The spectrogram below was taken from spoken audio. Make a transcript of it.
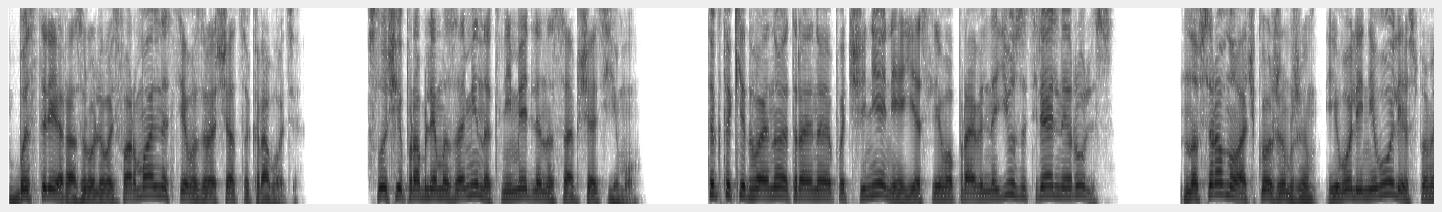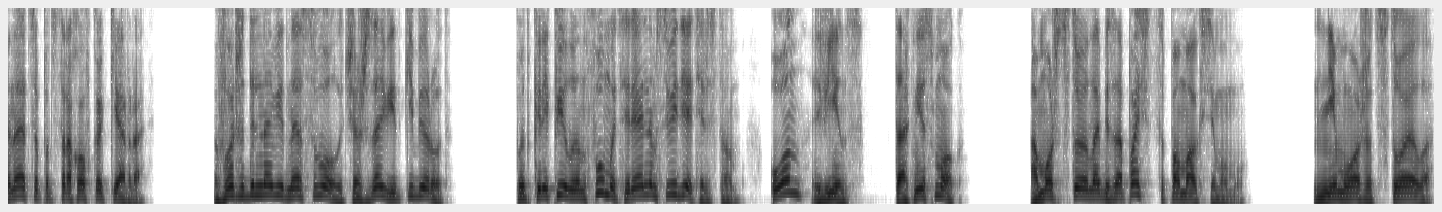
Быстрее разруливать формальности и возвращаться к работе. В случае проблемы заминок немедленно сообщать ему. Так-таки двойное-тройное подчинение, если его правильно юзать, реальный рулис. Но все равно очко жим-жим, и волей-неволей вспоминается подстраховка Керра. Вот же дальновидная сволочь, аж завидки берут. Подкрепил инфу материальным свидетельством. Он, Винс, так не смог. А может, стоило обезопаситься по максимуму? Не может, стоило.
